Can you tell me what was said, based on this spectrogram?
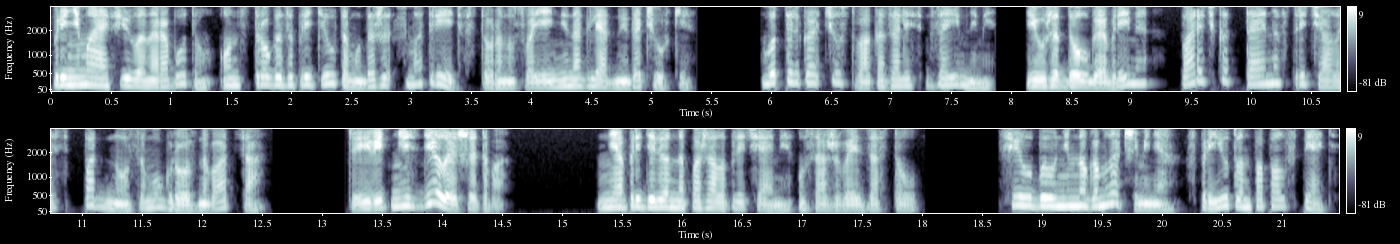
Принимая Фила на работу, он строго запретил тому даже смотреть в сторону своей ненаглядной дочурки. Вот только чувства оказались взаимными, и уже долгое время парочка тайно встречалась под носом у грозного отца. «Ты ведь не сделаешь этого!» Неопределенно пожала плечами, усаживаясь за стол. Фил был немного младше меня, в приют он попал в пять.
